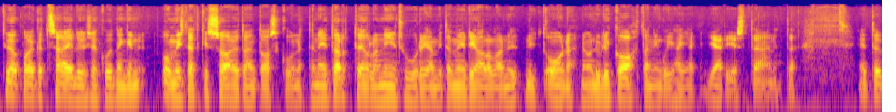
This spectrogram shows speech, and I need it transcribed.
työpaikat säilyy ja kuitenkin omistajatkin saa jotain taskuun, että ne ei tarvitse olla niin suuria, mitä media-alalla nyt, nyt on. Ne on yli kahta niin kuin ihan järjestään, että, että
